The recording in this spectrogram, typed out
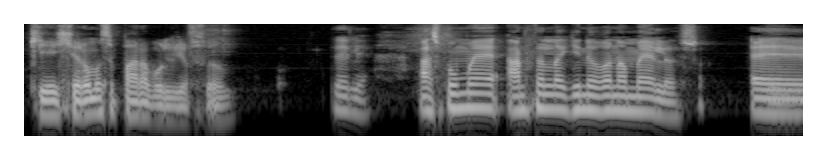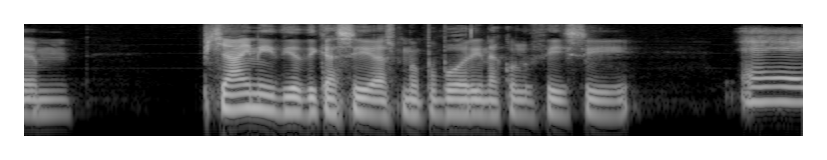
και χαιρόμαστε πάρα πολύ γι' αυτό. Τέλεια. Ας πούμε, αν θέλω να γίνω εγώ ένα μέλος, ε, ποια είναι η διαδικασία ας πούμε, που μπορεί να ακολουθήσει Ε,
